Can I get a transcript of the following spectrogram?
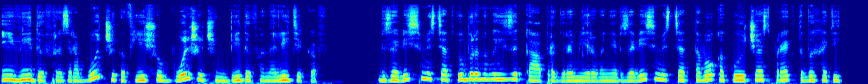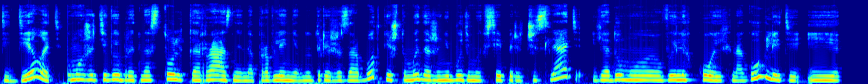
И видов разработчиков еще больше, чем видов аналитиков. В зависимости от выбранного языка программирования, в зависимости от того, какую часть проекта вы хотите делать, вы можете выбрать настолько разные направления внутри разработки, что мы даже не будем их все перечислять. Я думаю, вы легко их нагуглите и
